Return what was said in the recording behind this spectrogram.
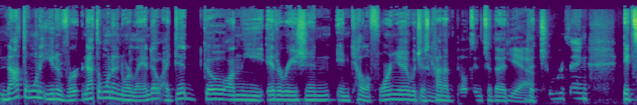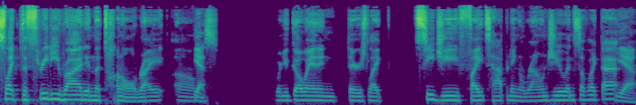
not the one at Univer, not the one in Orlando. I did go on the iteration in California, which is Mhm. kind of built into the Yeah. the tour thing. It's like the 3D ride in the tunnel, right? Um, yes. where you go in and there's like CG fights happening around you and stuff like that. Yeah.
